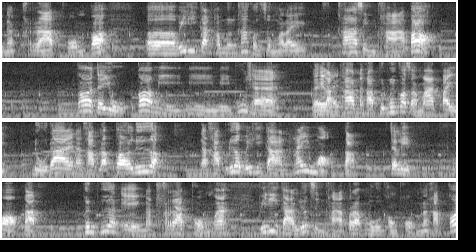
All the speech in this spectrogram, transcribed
ๆนะครับ ผมก็วิธีการคำนวณค่าขนส่งอะไรค่าสินค้าก็ ก็จะอยู่ก็มีมีมีผู้แชร์หลาย ๆ ท่านนะครับ เพื่อนๆก็สามารถไป ดูได้นะครับ แล้วก็เลือกนะครับ เลือกวิธีการให้เหมาะกับจริตเหมาะกับเพื่อนๆเองนะครับ ผมอะวิธีการเลือกสินค้าประมูลของผมนะครับ ก็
